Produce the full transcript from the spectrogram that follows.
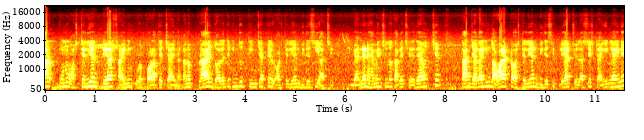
আর কোনো অস্ট্রেলিয়ান প্লেয়ার সাইনিং করাতে চায় না। কারণ প্রায় দলেতে কিন্তু তিন চারটে অস্ট্রেলিয়ান বিদেশি আছে। ব্যান্ডেন হ্যামিল ছিল, তাকে ছেড়ে দেওয়া হচ্ছে। তার জায়গায় কিন্তু আবার একটা অস্ট্রেলিয়ান বিদেশি প্লেয়ার চলে আসছে স্ট্রাইকিং লাইনে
